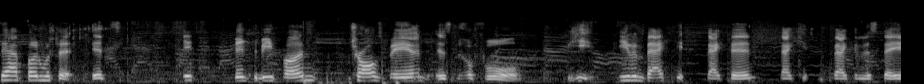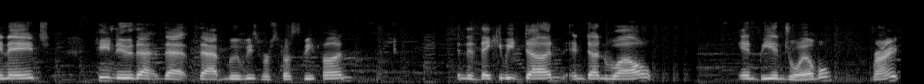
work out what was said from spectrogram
to have fun with it. It's it's meant to be fun. Charles Band is no fool. He even back back then, back back in this day and age, he knew that that that movies were supposed to be fun, and that they can be done and done well, and be enjoyable, right?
